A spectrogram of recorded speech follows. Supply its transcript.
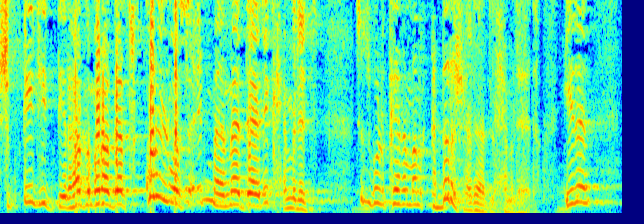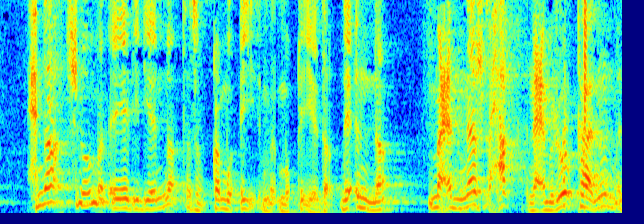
اش بقيتي دير هذه المراه دارت كل الوسائل مهما ذلك حملت. تتقول لك أنا ما نقدرش على هذا الحمل هذا. إذا حنا شنو هما الأيادي ديالنا؟ تتبقى مقيدة. لأن ما عندناش الحق نعملوا القانون ما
